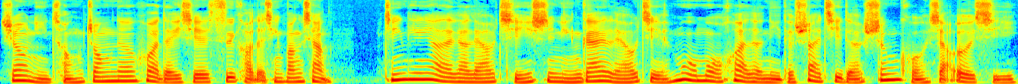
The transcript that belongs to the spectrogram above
希望你从中呢获得一些思考的新方向。今天要来聊聊，其实你应该了解，默默坏了你的帅气的生活小恶习。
